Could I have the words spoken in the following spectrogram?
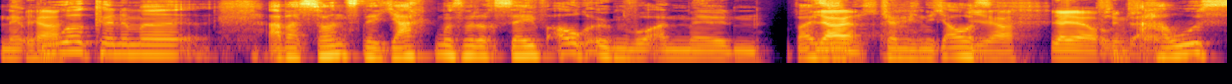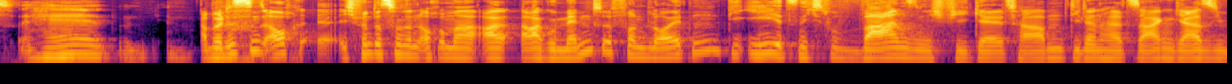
Eine Ja. Uhr können wir, aber sonst eine Yacht muss man doch safe auch irgendwo anmelden. Weiß Ja. ich nicht, kenne mich nicht aus. Ja, ja, ja, auf jeden Und Fall. Haus, hä? Aber das sind auch, ich finde, das sind dann auch immer Ar- Argumente von Leuten, die eh jetzt nicht so wahnsinnig viel Geld haben, die dann halt sagen, ja, sie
